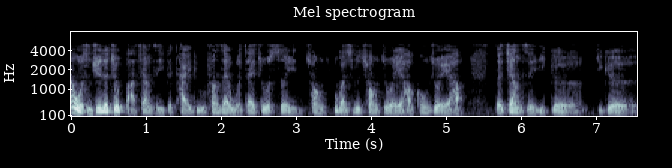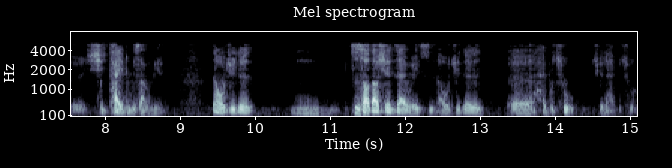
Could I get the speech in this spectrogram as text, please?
那我是觉得，就把这样子一个态度放在我在做摄影创，不管是不是创作也好，工作也好的这样子一个一个态度上面。那我觉得，嗯，至少到现在为止啊，我觉得呃还不错，觉得还不错。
